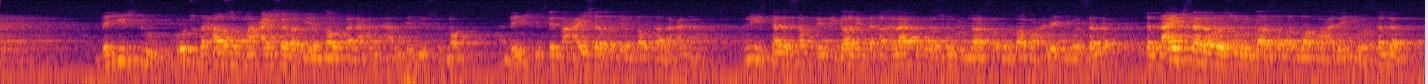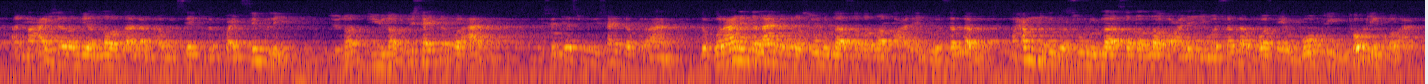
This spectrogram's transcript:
They used to go to the house of Ma'aisha radiallahu ta'ala anha and they used to knock. And they used to say, Ma'aisha radiallahu ta'ala anha, please tell us something regarding the akhlaq of Rasulullah sallallahu alayhi wa sallam, the lifestyle of Rasulullah sallallahu alayhi wa sallam. And Ma'aisha radiallahu ta'ala anha would say to them quite simply, do, not, do you not recite the Quran? They said, yes, we recite the Quran. The Quran is the life of Rasulullah sallallahu alayhi wa sallam. Muhammadur Rasulullah sallallahu alayhi wa sallam was a walking, talking Quran.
